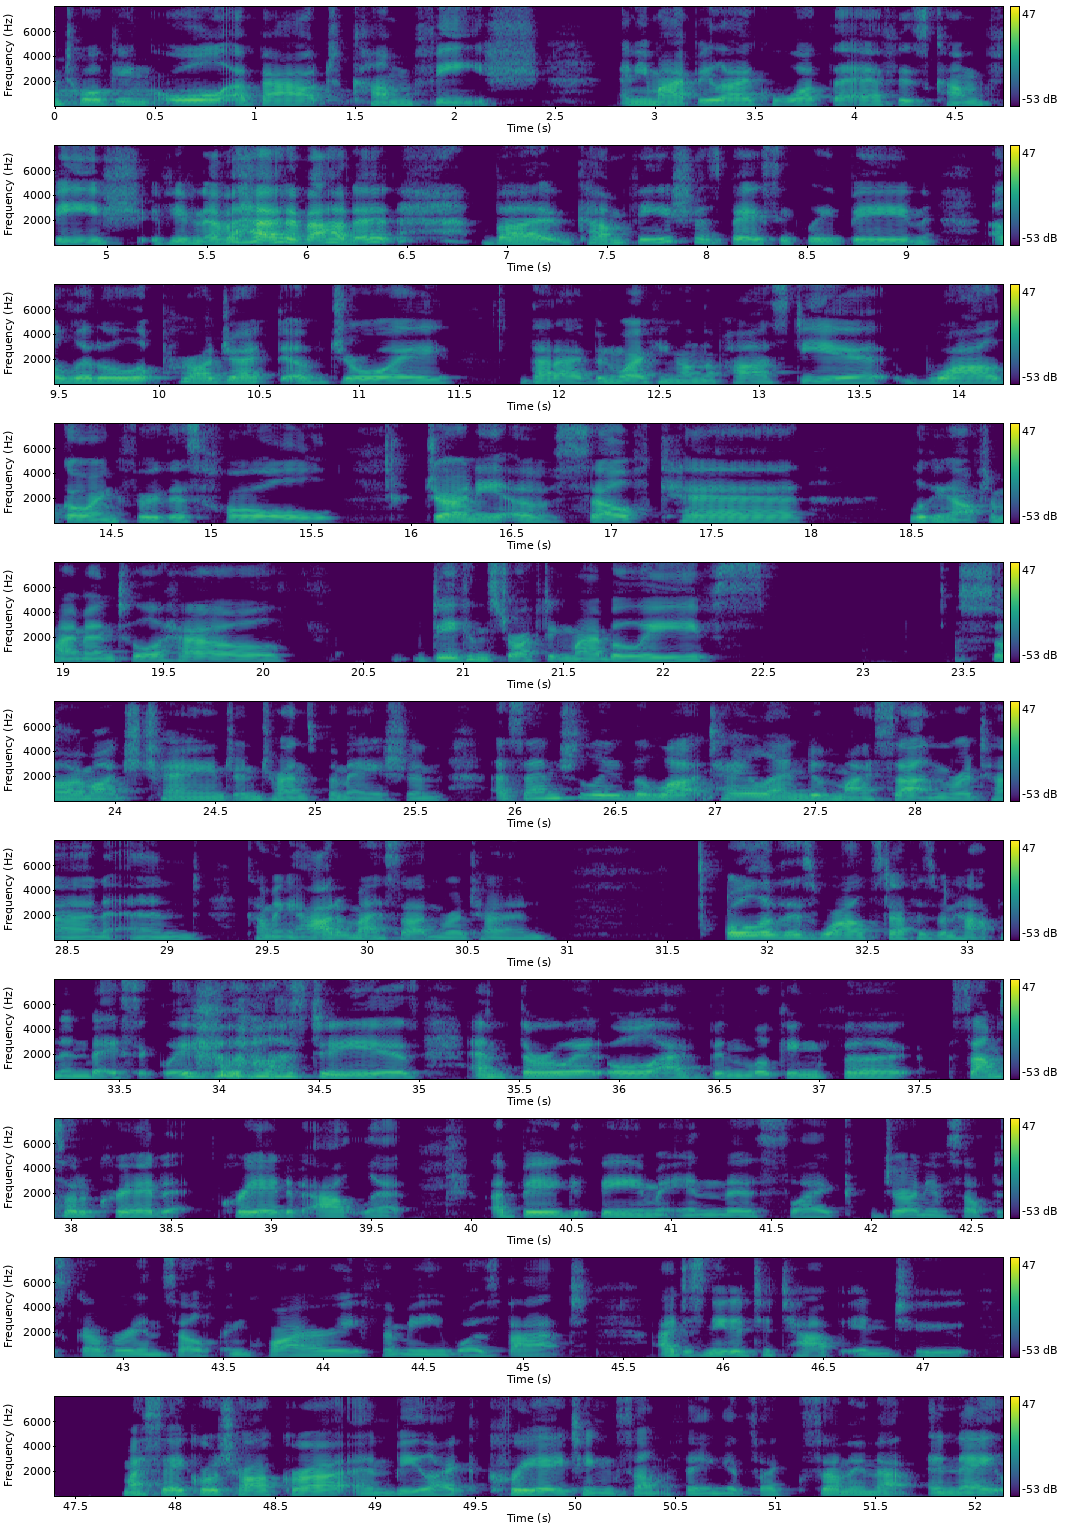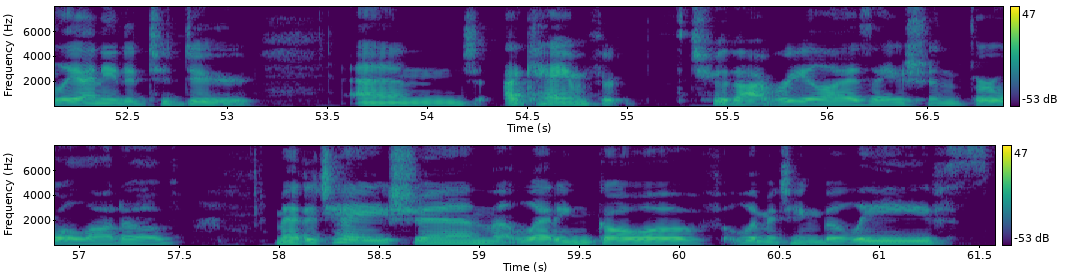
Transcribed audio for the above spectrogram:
I'm talking all about Comfeesh. And you might be like, what the F is Comfeesh if you've never heard about it? But Comfeesh has basically been a little project of joy that I've been working on the past year while going through this whole journey of self care, looking after my mental health, deconstructing my beliefs. So much change and transformation. Essentially, the light tail end of my Saturn return and coming out of my Saturn return all of this wild stuff has been happening basically for the past two years. And through it all, I've been looking for some sort of creative creative outlet. A big theme in this like journey of self-discovery and self-inquiry for me was that I just needed to tap into my sacral chakra and be like creating something. It's like something that innately I needed to do. And I came through to that realization through a lot of meditation, letting go of limiting beliefs,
